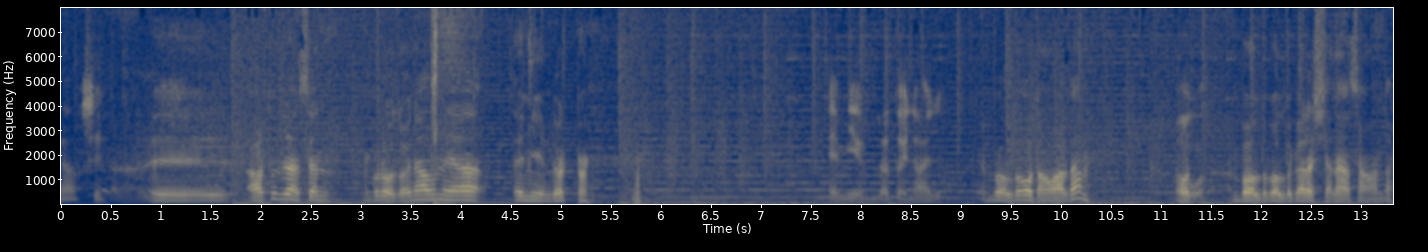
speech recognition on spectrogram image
Yaxşı. Ee, Arturcan sen Groz oynayalım ya M24 mü? M24 oynaydı. Boldu odan var değil mi? O, boldu boldu karışan ha sağında.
